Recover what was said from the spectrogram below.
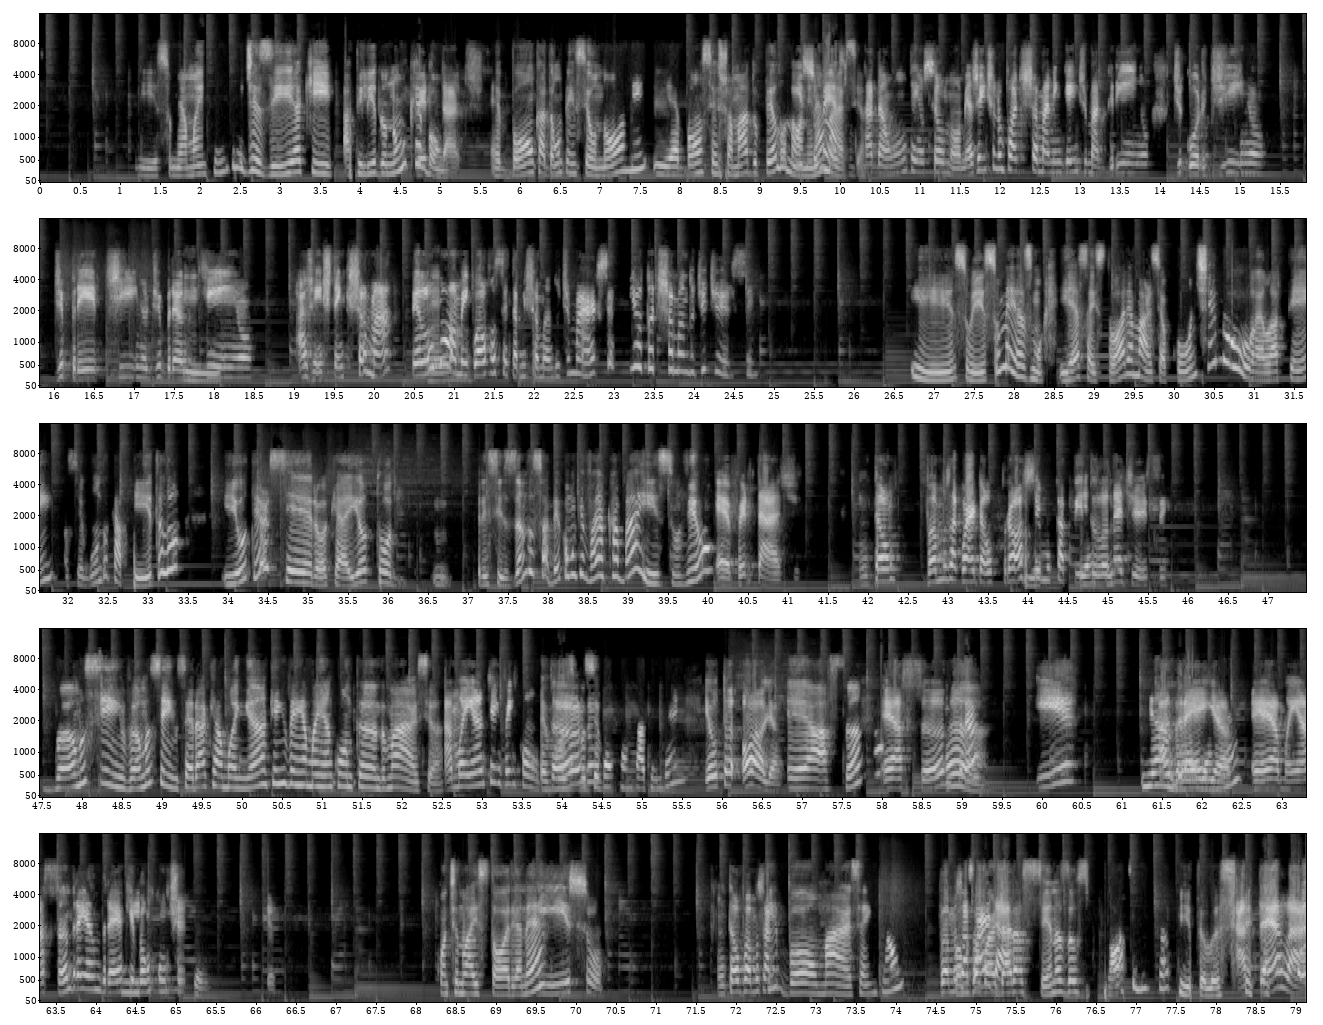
Isso, minha mãe sempre dizia que apelido nunca é bom. Verdade. É bom, cada um tem seu nome e é bom ser chamado pelo nome, Isso né, mesmo. Márcia? Cada um tem o seu nome. A gente não pode chamar ninguém de magrinho, de gordinho, de pretinho, de branquinho. A gente tem que chamar pelo É. nome, igual você tá me chamando de Márcia e eu tô te chamando de Dirce. Isso, isso mesmo. E essa história, Márcia, continua. Ela tem o segundo capítulo e o terceiro, que aí eu tô hum, precisando saber como que vai acabar isso, viu? É verdade. Então, vamos aguardar o próximo capítulo, né, Dirce? Vamos sim, vamos sim. Será que amanhã, quem vem amanhã contando, Márcia? Amanhã quem vem É contando, você, você vai contar também? eu tô, olha, É a Sam é a Sandra ah, e e a Andréia, né? É, amanhã a Sandra e a Andréia que vão continuar. Continuar a história, né? Isso. Então vamos, a- Que bom, Márcia. Então, vamos, vamos aguardar. aguardar as cenas dos próximos capítulos. Até lá.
